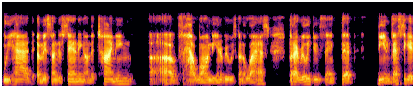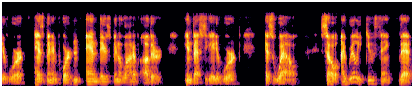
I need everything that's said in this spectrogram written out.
We had a misunderstanding on the timing of how long the interview was going to last. But I really do think that the investigative work has been important, and there's been a lot of other investigative work as well. So I really do think that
